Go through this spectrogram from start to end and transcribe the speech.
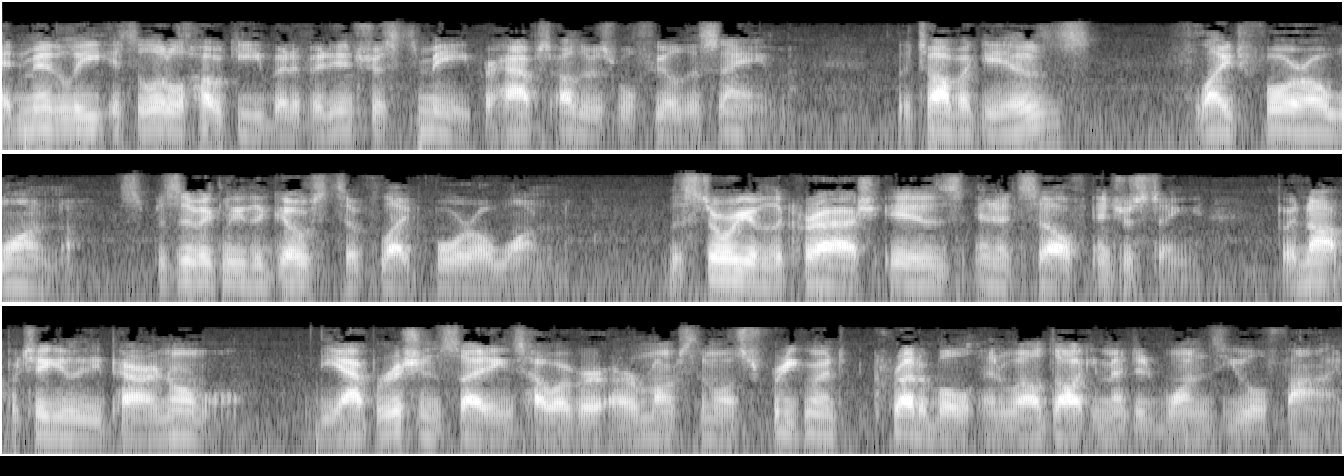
Admittedly, it's a little hokey, but if it interests me, perhaps others will feel the same. The topic is Flight 401, specifically the ghosts of Flight 401. The story of the crash is, in itself, interesting, but not particularly paranormal. The apparition sightings, however, are amongst the most frequent, credible, and well documented ones you will find.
